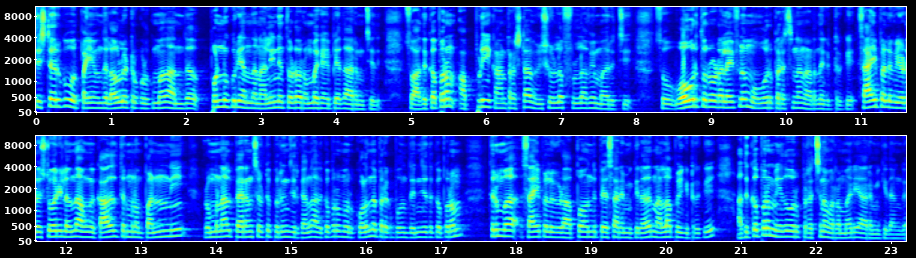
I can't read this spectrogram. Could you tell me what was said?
சிஸ்டருக்கும் ஒரு பையன் வந்து லவ் லெட்டர் கொடுக்கும்போது அந்த பொண்ணுக்குரிய அந்த நளினத்தோட ரொம்ப ஹாப்பியாக தான் ஆரம்பிச்சது. ஸோ அதுக்கப்புறம் அப்படியே கான்ட்ராஸ்ட்டாக விஷுவலில் ஃபுல்லாகவே மாறிச்சு. ஸோ ஒவ்வொருத்தரோட லைஃப்லையும் ஒவ்வொரு பிரச்சனை நடந்துக்கிட்டு இருக்கு. சாய் பல்லவியோட ஸ்டோரியில் வந்து அவங்க காதல் திருமணம் பண்ணி ரொம்ப நாள் பேரண்ட்ஸ் விட்டு பிரிஞ்சிருக்காங்க. அதுக்கப்புறம் ஒரு குழந்தை பிறக்க போதும் தெரிஞ்சதுக்கப்புறம் திரும்ப சாய் பல்லவியோட அப்பா வந்து பேச ஆரம்பிக்கிறாரு. நல்லா போய்கிட்டு இருக்கு. அதுக்கப்புறம் ஏதோ ஒரு பிரச்சனை வர்ற மாதிரி ஆரம்பிக்குதாங்க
